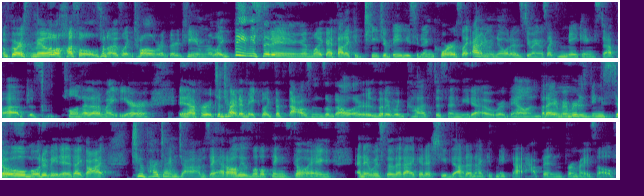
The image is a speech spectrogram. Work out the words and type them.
of course, my little hustles when I was like 12 or 13 were like babysitting. And like I thought I could teach a babysitting course. Like I don't even know what I was doing. I was like making stuff up, just pulling it out of my ear in effort to try to make like the thousands of dollars that it would cost to send me to Outward Bound. But I remember just being so motivated. I got two part-time jobs. I had all these little things going. And it was so that I could achieve that and I could make that happen for myself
